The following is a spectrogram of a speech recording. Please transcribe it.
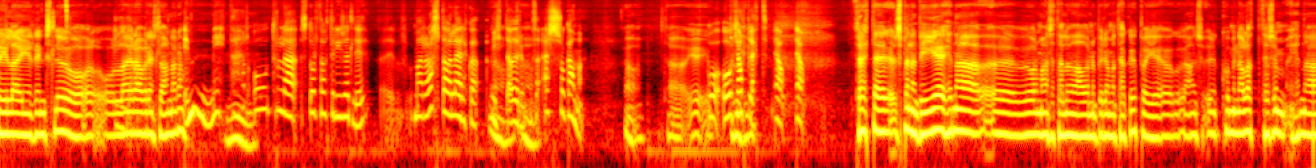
Deila í reynslu og, og læra af reynslu annara. ymmit, það Mm. er ótrúlega stór þáttur í þessu öllu maður er alltaf að læra eitthvað nýtt af öðrum og það er svo gaman Já, það, ég, og, hjálplegt já, já, Þetta er spennandi. Ég, hérna, uh, við vorum aðeins að tala um það áður en að byrjum að taka upp að ég aðeins komin nálægt þessum hérna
